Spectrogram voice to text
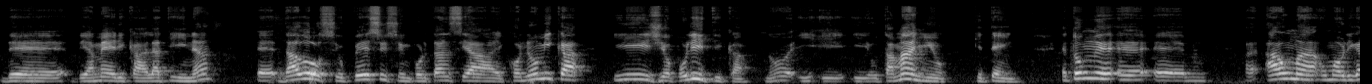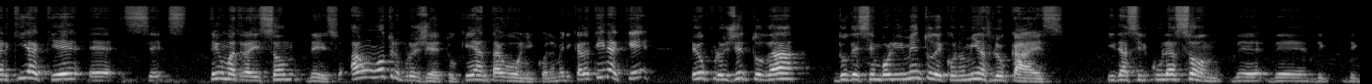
de, de América Latina, é, dado seu peso e sua importância econômica e geopolítica, não? E, e, e o tamanho que tem. Então, é, há uma, uma oligarquia que se, tem uma tradição disso. Há um outro projeto que é antagônico na América Latina, que é o projeto da, do desenvolvimento de economias locais y la circulación de, de, de,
